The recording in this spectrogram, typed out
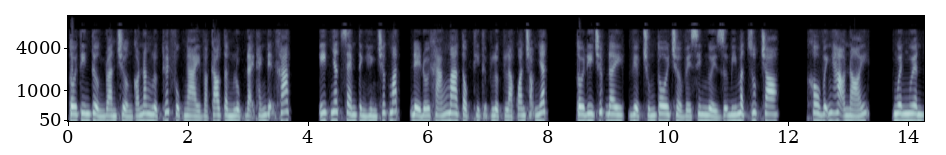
tôi tin tưởng đoàn trưởng có năng lực thuyết phục ngài và cao tầng lục đại thánh điện khác. Ít nhất xem tình hình trước mắt, để đối kháng ma tộc thì thực lực là quan trọng nhất. Tôi đi trước đây, việc chúng tôi trở về xin người giữ bí mật giúp cho. Khâu Vĩnh Hạo nói. Nguyên Nguyên,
